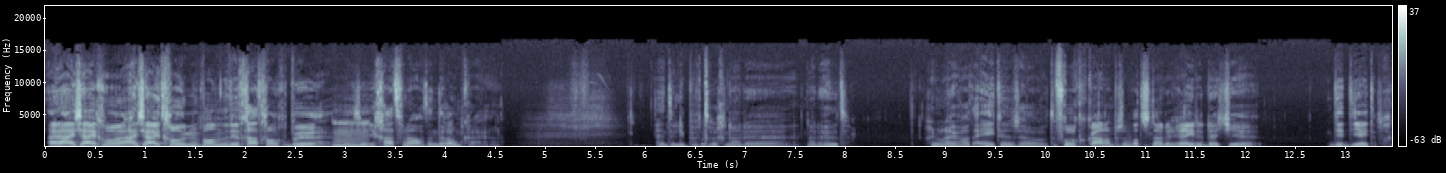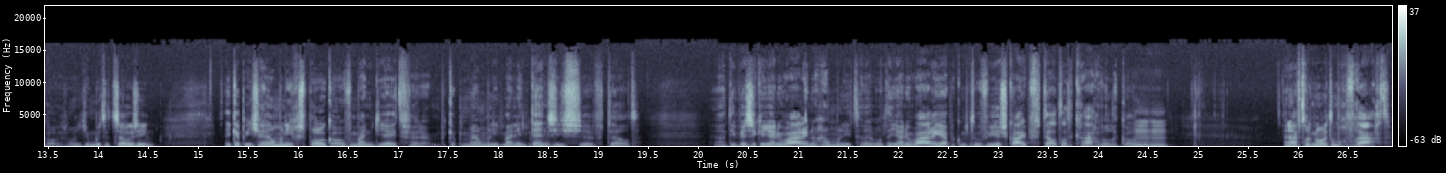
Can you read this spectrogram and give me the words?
en hij zei, gewoon, hij zei het gewoon van, dit gaat gewoon gebeuren. Mm. Weet je? je gaat vanavond een droom krijgen. En toen liepen we terug naar de, naar de hut. Ging nog even wat eten en zo. Toen vroeg ik ook aan hem, wat is nou de reden dat je dit dieet hebt gekozen? Want je moet het zo zien. Ik heb iets helemaal niet gesproken over mijn dieet verder. Ik heb hem helemaal niet mijn intenties eh, verteld. Ja, die wist ik in januari nog helemaal niet. Hè? Want in januari heb ik hem toen via Skype verteld dat ik graag wilde komen. Mhm. En hij heeft er ook nooit om gevraagd.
